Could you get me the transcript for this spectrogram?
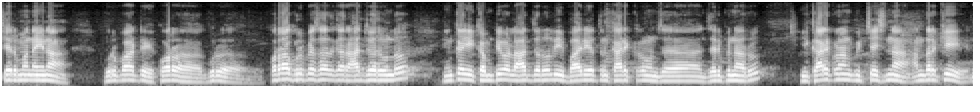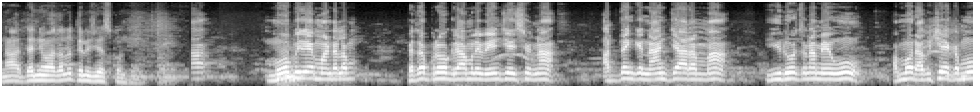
చైర్మన్ అయిన గురుపాటి కొర గురు కొర్రా గురుప్రసాద్ గారి ఆధ్వర్యంలో ఇంకా ఈ కమిటీ వాళ్ళ ఆధ్వర్యంలో ఈ భారీ ఎత్తున కార్యక్రమం జరిపినారు. ఈ కార్యక్రమానికి ఇచ్చేసిన అందరికీ నా ధన్యవాదాలు తెలియజేసుకుంటున్నాను. మోపిదే మండలం పెద్ద ప్రోగ్రాములు ఏం చేసిన అద్దంకి నాంచారమ్మ. ఈ రోజున మేము అమ్మవారి అభిషేకము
